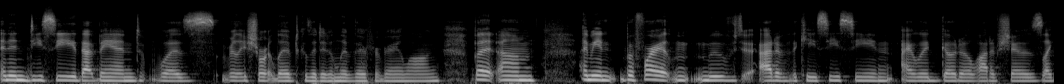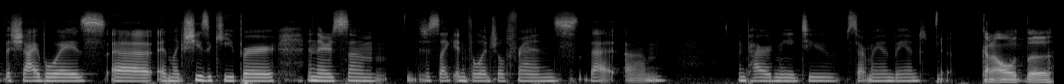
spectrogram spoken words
and in DC, that band was really short lived because I didn't live there for very long. But um, I mean, before I m- moved out of the KC scene, I would go to a lot of shows like the Shy Boys uh, and like She's a Keeper, and there's some just like influential friends that um, empowered me to start my own band. Yeah, kind of all the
